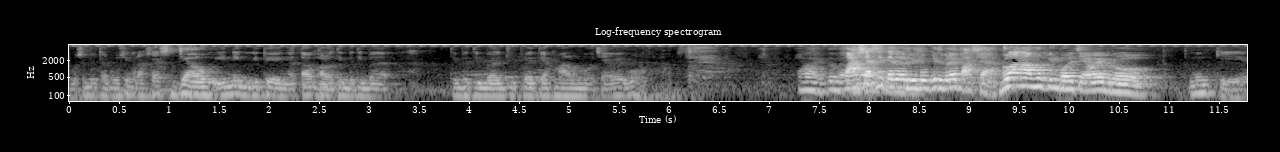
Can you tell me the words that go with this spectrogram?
gue sebutkan gue sih ngerasa sejauh ini begitu ya. Nggak tahu kalau tiba-tiba tiba-tiba Juple tiap malam bawa cewek gue wah itu Fasya sih tapi lebih mungkin sebenarnya Fasya gua nggak mungkin bawa cewek bro. Mungkin.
